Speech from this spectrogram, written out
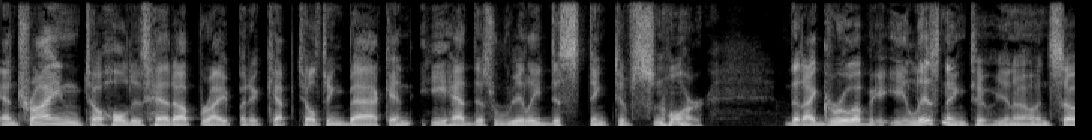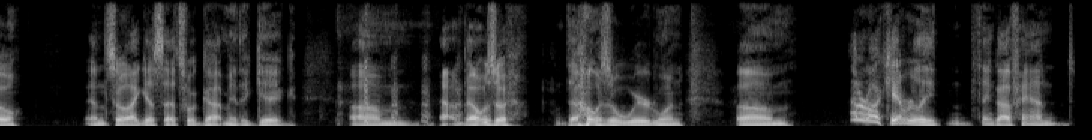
and trying to hold his head upright but it kept tilting back and he had this really distinctive snore that I grew up listening to, you know, and so and so I guess that's what got me the gig. Um, that, that, was a that was a weird one. Um, I don't know. I can't really think offhand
